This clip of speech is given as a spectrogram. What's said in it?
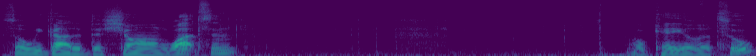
So we got a Deshaun Watson. Okay, a little two.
